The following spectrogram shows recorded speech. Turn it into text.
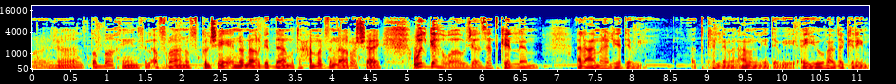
رجال طباخين في الأفران وفي كل شيء إنه النار قدامه تحمل في النار والشاي والقهوة وجالس أتكلم العمل اليدوي. أتكلم العمل اليدوي. أيوب عبد الكريم.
